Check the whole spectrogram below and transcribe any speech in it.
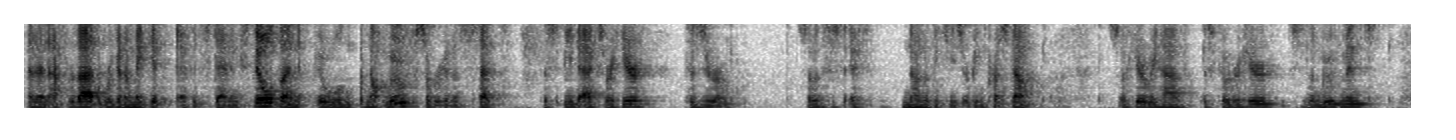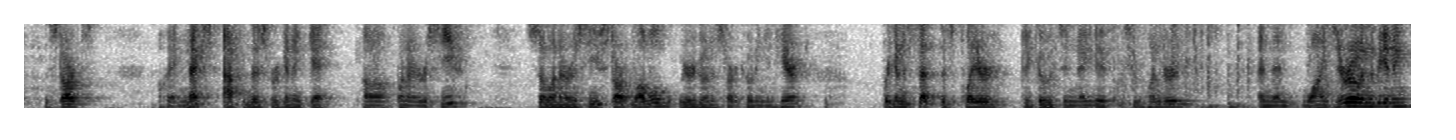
And then after that, we're going to make it, if it's standing still, then it will not move. So we're going to set the speed X right here to 0. So this is if none of the keys are being pressed down. So here we have this code right here. This is the movement, the start. Okay, next, after this, we're going to get uh, when I receive. So when I receive start level, we are going to start coding in here. We're going to set this player to go to negative 200 and then y0 in the beginning.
